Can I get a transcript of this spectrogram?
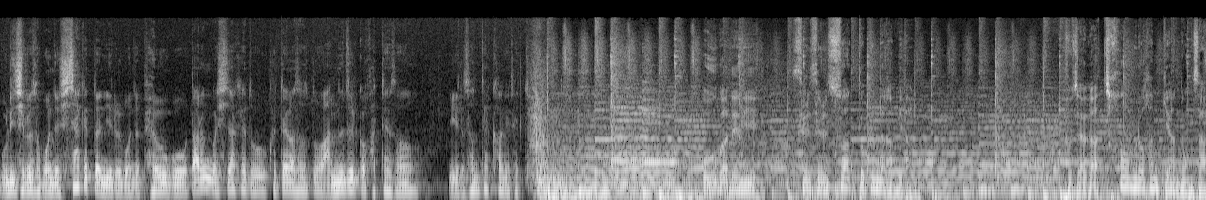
우리 집에서 먼저 시작했던 일을 먼저 배우고 다른 거 시작해도 그때 가서 또 안 늦을 것 같아서 이 일을 선택하게 됐죠. 오후가 되니 슬슬 수확도 끝나갑니다. 부자가 처음으로 함께한 농사,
